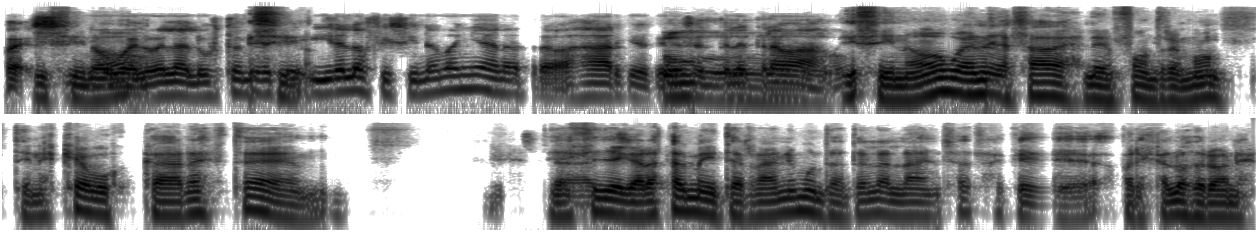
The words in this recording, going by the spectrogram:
Pues Y si si no no, vuelve la luz y tendré si que no, ir a la oficina mañana a trabajar, que hacer uh, y teletrabajo. si no, bueno, ya sabes, Le Y, Fondremont. Tienes que buscar este, tienes que llegar hasta el Mediterráneo y montarte en la lancha hasta que aparezcan los drones.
